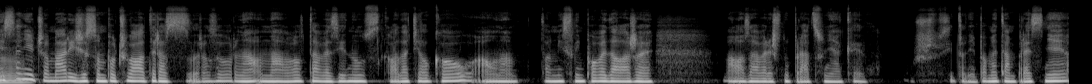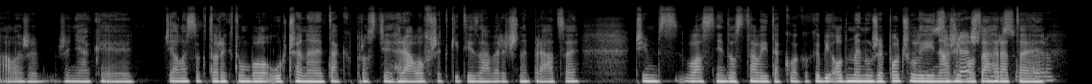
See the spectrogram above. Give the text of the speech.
Mne sa niečo marí, že som počúvala teraz rozhovor na, na Vltave s jednou skladateľkou a ona tam myslím povedala, že mala záverečnú prácu nejaké, už si to nepamätám presne, ale že, že nejaké teleso, ktoré k tomu bolo určené, tak proste hralo všetky tie záverečné práce, čím vlastne dostali takú ako keby odmenu, že počuli naživo zahraté. Super.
